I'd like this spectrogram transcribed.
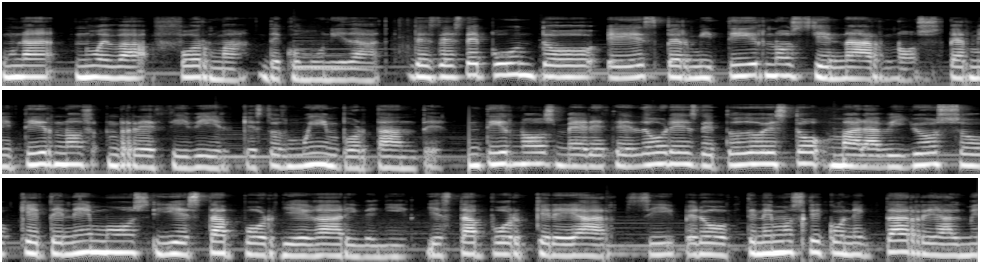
una nueva forma de comunidad. Desde este punto es permitirnos llenarnos, permitirnos recibir, que esto es muy importante sentirnos merecedores de todo esto maravilloso que tenemos y está por llegar y venir y está por crear, sí, pero tenemos que conectar realmente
